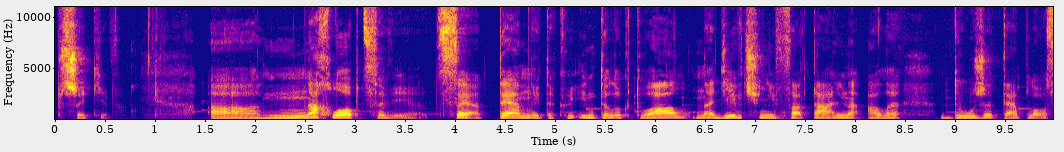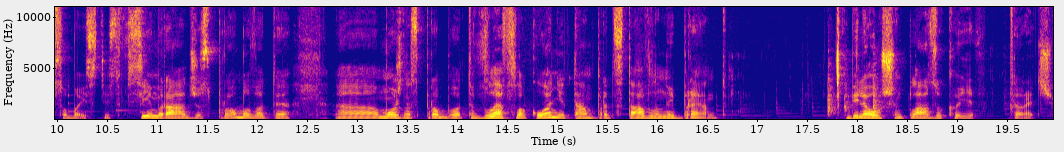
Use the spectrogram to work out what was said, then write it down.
пшиків. А на хлопцеві це темний такий інтелектуал, на дівчині фатальна, але дуже тепла особистість. Всім раджу спробувати. А, можна спробувати в Ле Флаконі, там представлений бренд. Біля Ocean Plaza Київ, до речі.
